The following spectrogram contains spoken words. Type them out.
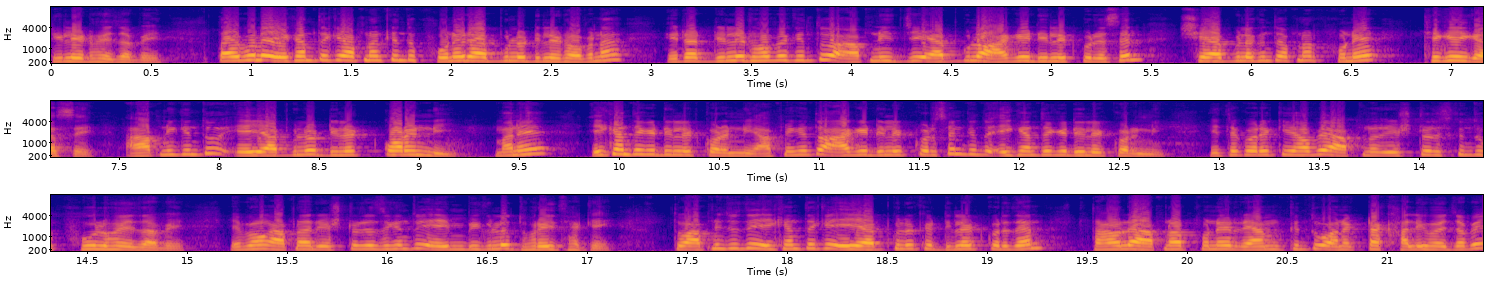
ডিলিট হয়ে যাবে। তাই বলে এখান থেকে আপনার কিন্তু ফোনের অ্যাপগুলো ডিলিট হবে না। এটা ডিলিট হবে কিন্তু আপনি যে অ্যাপগুলো আগে ডিলিট করেছেন, সেই অ্যাপগুলো কিন্তু আপনার ফোনে থেকেই গেছে। আপনি কিন্তু এই অ্যাপগুলো ডিলিট করেননি। মানে এখান থেকে ডিলিট করেননি। আপনি কিন্তু আগে ডিলিট করেছেন, কিন্তু এখান থেকে ডিলিট করেননি। এতে করে কি হবে? আপনার স্টোরেজ কিন্তু ফুল হয়ে যাবে এবং আপনার স্টোরেজে কিন্তু এমবিগুলো ধরেই থাকে। তো আপনি যদি এখান থেকে এই অ্যাপগুলোকে ডিলিট করে দেন, তাহলে আপনার ফোনের র্যাম কিন্তু অনেকটা খালি হয়ে যাবে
